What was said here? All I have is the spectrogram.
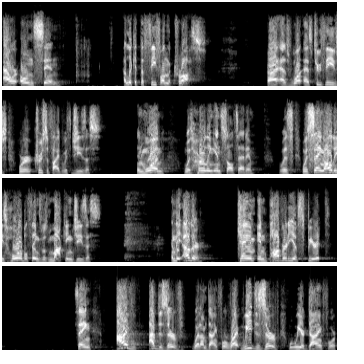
our own sin? I look at the thief on the cross. Right, as, one, as two thieves were crucified with Jesus. And one was hurling insults at him, was, was saying all these horrible things, was mocking Jesus. And the other came in poverty of spirit, saying, I've, I've deserved what I'm dying for, right? We deserve what we are dying for.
